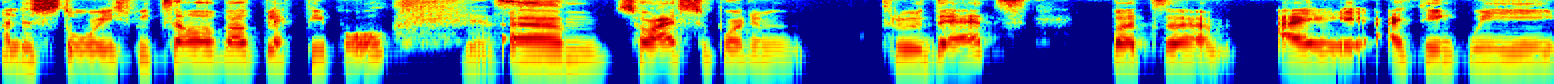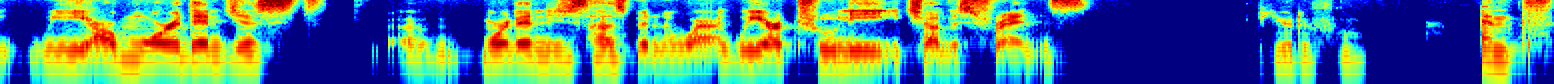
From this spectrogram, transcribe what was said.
and the stories we tell about black people. Yes. Um, so I support him through that, but um, I I think we we are more than just um, more than just husband and wife. We are truly each other's friends. Beautiful. And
